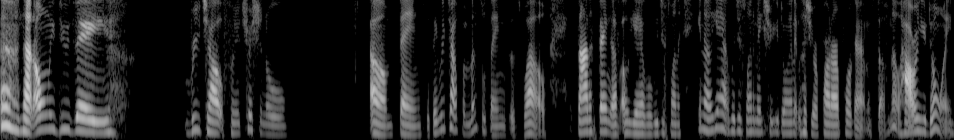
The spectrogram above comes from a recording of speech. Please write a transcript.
not only do they reach out for nutritional um things, but they reach out for mental things as well. It's not a thing of, oh yeah, well we just want to, you know, yeah, we just want to make sure you're doing it because you're a part of our program and stuff. No, how are you doing?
